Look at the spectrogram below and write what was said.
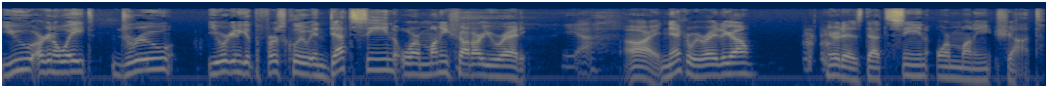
you are going to wait. Drew, you are going to get the first clue in Death Scene or Money Shot. Are you ready? Yeah. All right, Nick, are we ready to go? Here it is Death Scene or Money Shot.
